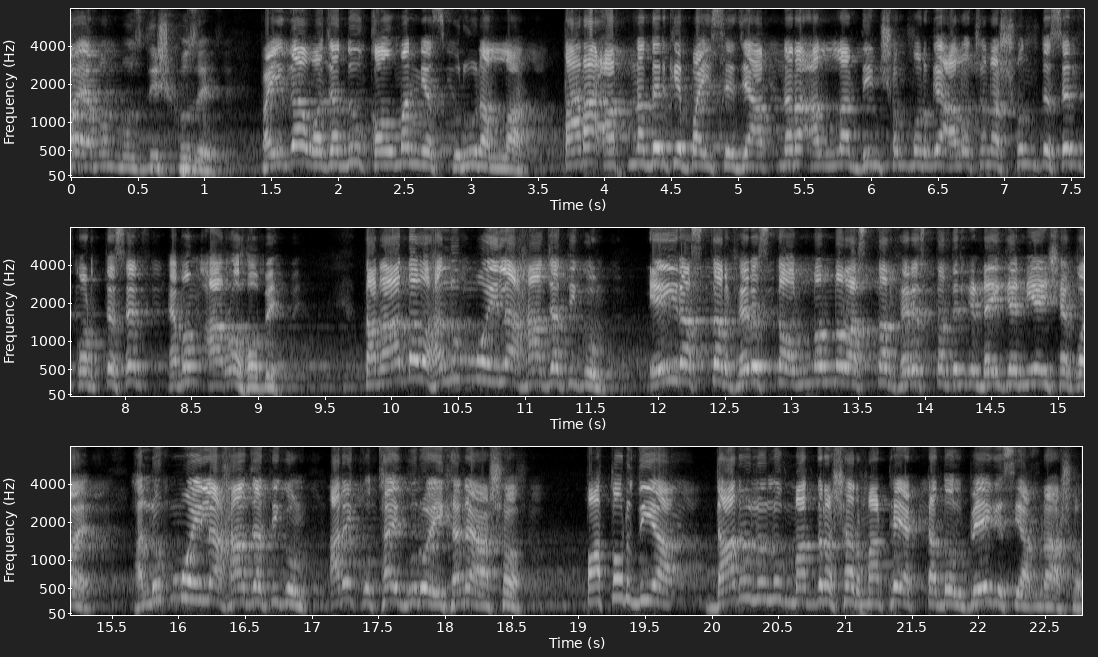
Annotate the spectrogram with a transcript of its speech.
হয় আপনাদেরকে পাইছে যে আপনারা আল্লাহর দিন সম্পর্কে আলোচনা শুনতেছেন, করতেছেন এবং আরও হবে। এই রাস্তার ফেরেস্তা অন্যান্য রাস্তার ফেরেস্তাদেরকে নিয়ে এসে কয়, হালুম্মু ইলা আরে কোথায় গুরু এখানে আসো। দিয়া দারুল উলুম মাদ্রাসার মাঠে একটা দল পেয়ে গেছি, আমরা আসো।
